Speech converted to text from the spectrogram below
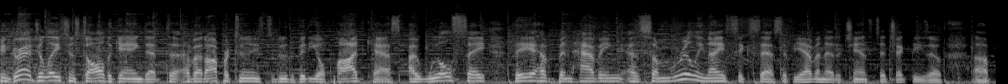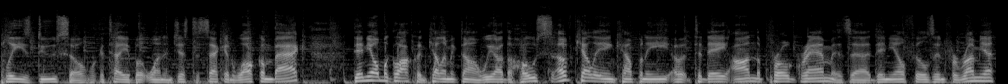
Congratulations to all the gang that uh, have had opportunities to do the video podcast. I will say they have been having uh, some really nice success. If you haven't had a chance to check these out, uh, please do so. We're going to tell you about one in just a second. Welcome back. Danielle McLaughlin, Kelly McDonald. We are the hosts of Kelly and Company uh, today on the program as uh, Danielle fills in for Ramya.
